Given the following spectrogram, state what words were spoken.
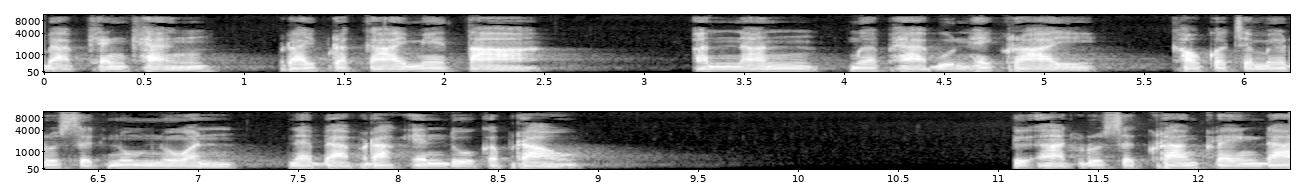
แบบแข็งๆไร้ประกายเมตตา อันนั้นเมื่อแผ่บุญให้ใคร เขาก็จะไม่รู้สึกนุ่มนวลในแบบรักเอ็นดูกับเรา คืออาจรู้สึกครางเกรงได้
